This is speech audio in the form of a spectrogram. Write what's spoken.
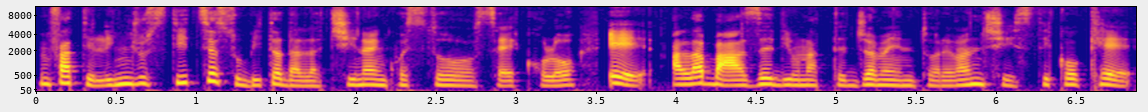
Infatti l'ingiustizia subita dalla Cina in questo secolo è alla base di un atteggiamento revancistico che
